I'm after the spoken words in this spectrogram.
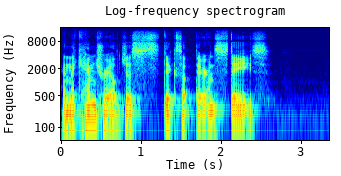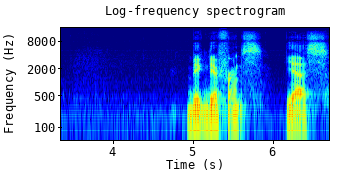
And the chemtrail just sticks up there and stays. Big difference. Yes.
